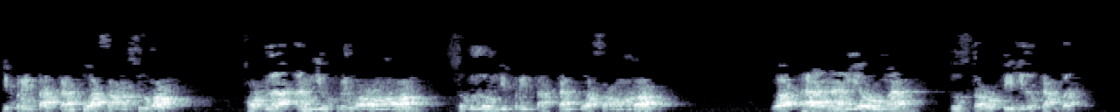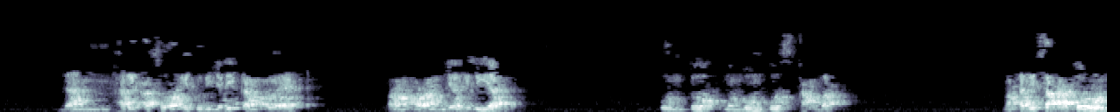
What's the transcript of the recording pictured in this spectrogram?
diperintahkan puasa Asyura qabla an yufrid Ramadan sebelum diperintahkan puasa Ramadan wa kana yauman tustaru al-Ka'bah dan hari Asyura itu dijadikan oleh orang-orang jahiliyah untuk membungkus Ka'bah. Maka di saat turun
